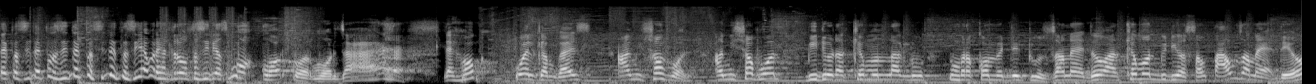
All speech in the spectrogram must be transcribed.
দেখতাছি দেখতাছি দেখতাছি দেখতাছি, আবার হেলথের অবস্থা সিরিয়াস মর মর মর যা। যাই হোক ওয়েলকাম গাইস আমি সফল আমি সফল, ভিডিওটা কেমন লাগল তোমরা কমেন্টে একটু জানায় দেও, আর কেমন ভিডিও চাও তাও জানায় দেও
